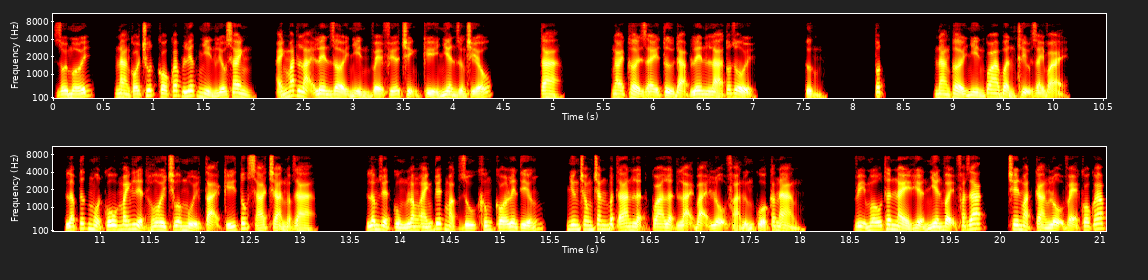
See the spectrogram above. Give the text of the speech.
Rồi mới, nàng có chút có quắp liếc nhìn liêu xanh, ánh mắt lại lên rời nhìn về phía trịnh kỳ nhiên giường chiếu. Ta, ngài cởi dây từ đạp lên là tốt rồi. Ừ m tốt. Nàng cởi nhìn qua bẩn thịu dày vải. Lập tức một cô manh liệt hôi chua mùi tại ký túc xá tràn ngập ra. Lâm duyệt cùng long ánh tuyết mặc dù không có lên tiếng, nhưng trong chăn bất an lật qua lật lại bại lộ phản ứng của các nàng vị mẫu thân này hiển nhiên vậy phát giác, trên mặt càng lộ vẻ co gắp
